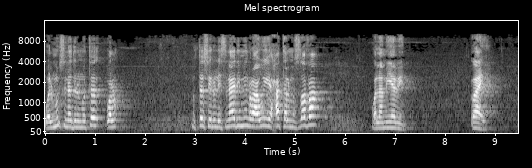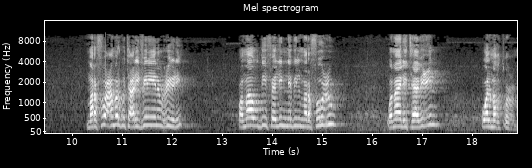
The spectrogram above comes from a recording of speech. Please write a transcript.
Wlmusnad mutasil lisnaadi min raawihi xata lmustafa walam yabin. Waay. Marfuuca markuu tacriifinayana muxuu yihi wma udifa lلnabi اlmarfuucu wma litaabicin wاlmaqطuucu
